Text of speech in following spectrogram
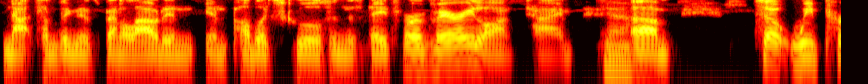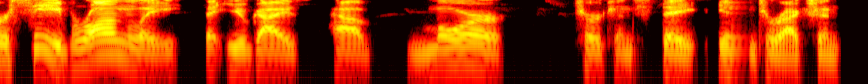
not something that's been allowed in in public schools in the states for a very long time. Yeah. Um, so we perceive wrongly that you guys have more church and state interaction.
